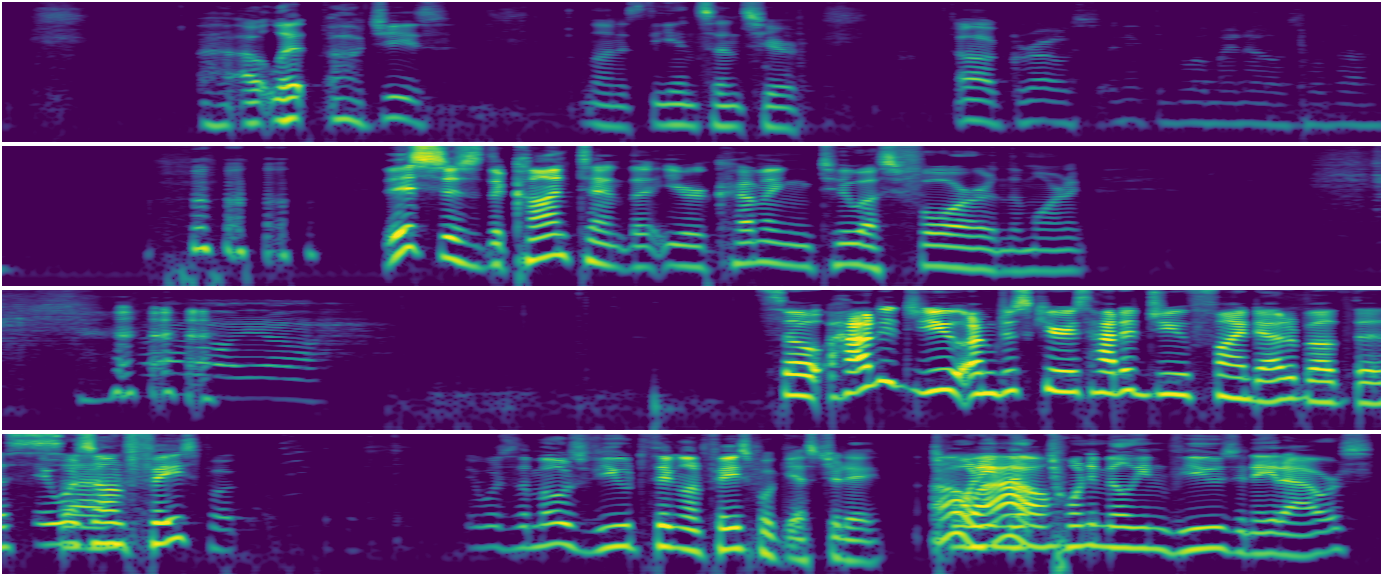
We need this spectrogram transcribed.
uh, outlet. Oh, jeez. Hold on, it's the incense here. Oh, gross. I need to blow my nose. Hold on. this is the content that you're coming to us for in the morning. So, how did you? I'm just curious. How did you find out about this? It was uh, on Facebook. It was the most viewed thing on Facebook yesterday. Oh, 20, mil- wow. 20 million views in eight hours.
